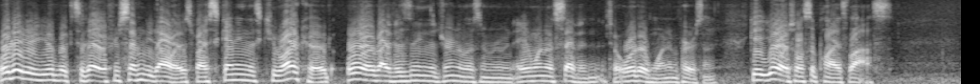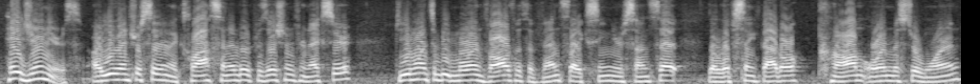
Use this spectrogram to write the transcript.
order your yearbook today for $70 by scanning this QR code or by visiting the journalism room in A107 to order one in person. Get yours while supplies last. Hey juniors, are you interested in a class senator position for next year? Do you want to be more involved with events like Senior Sunset, the Lip Sync Battle, Prom, or Mr. Warren?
